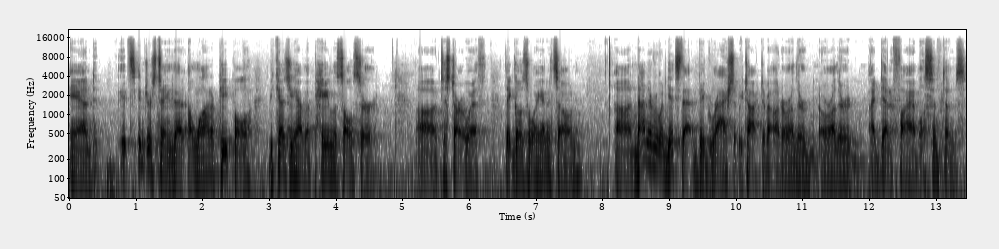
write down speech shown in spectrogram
And it's interesting that a lot of people, because you have a painless ulcer uh, to start with that goes away on its own, uh, not everyone gets that big rash that we talked about or other, or other identifiable symptoms.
